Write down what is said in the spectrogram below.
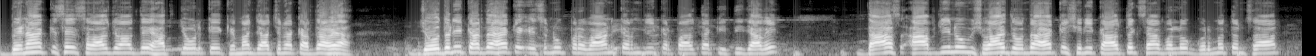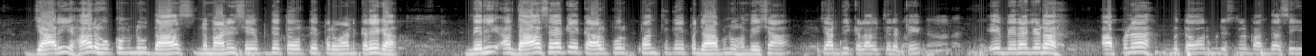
ਬਿਨਾਂ ਕਿਸੇ ਸਵਾਲ ਜਵਾਬ ਦੇ ਹੱਥ ਜੋੜ ਕੇ ਖਿਮਾ ਜਾਚਨਾ ਕਰਦਾ ਹੋਇਆ। ਜੋਦੜੀ ਕਰਦਾ ਹੈ ਕਿ ਇਸ ਨੂੰ ਪ੍ਰਵਾਨ ਕਰਨ ਦੀ ਕਿਰਪਾਲਤਾ ਕੀਤੀ ਜਾਵੇ। ਦਾਸ ਆਪ ਜੀ ਨੂੰ ਵਿਸ਼ਵਾਸ ਦਿਵਾਉਂਦਾ ਹੈ ਕਿ ਸ੍ਰੀ ਅਕਾਲ ਤਖਤ ਸਾਹਿਬ ਵੱਲੋਂ ਗੁਰਮਤ ਅਨੁਸਾਰ ਜਾਰੀ ਹਰ ਹੁਕਮ ਨੂੰ ਦਾਸ ਨਿਮਾਣੇ ਸੇਵਕ ਦੇ ਤੌਰ ਤੇ ਪ੍ਰਵਾਨ ਕਰੇਗਾ। ਮੇਰੀ ਅਰਦਾਸ ਹੈ ਕਿ ਅਕਾਲ ਪੁਰਖ ਪੰਥ ਤੇ ਪੰਜਾਬ ਨੂੰ ਹਮੇਸ਼ਾ ਚੜ੍ਹਦੀ ਕਲਾ ਵਿੱਚ ਰੱਖੇ। ਇਹ ਮੇਰਾ ਜਿਹੜਾ ਆਪਣਾ ਬਤੌਰ ਮਿਨਿਸਟਰ ਬਣਦਾ ਸੀ,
